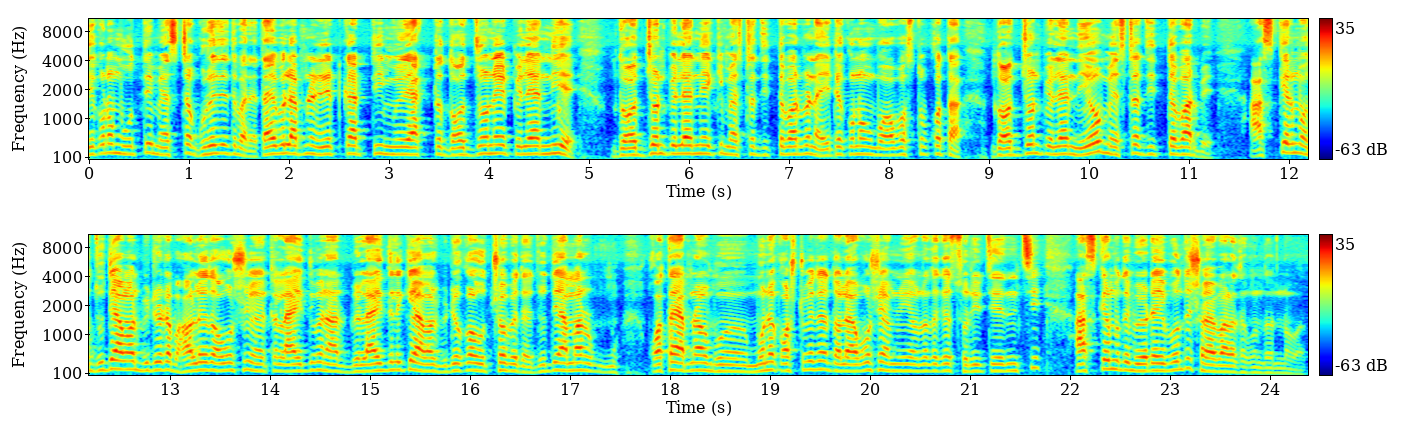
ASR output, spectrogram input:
যে কোনো মুহূর্তে ম্যাচটা ঘুরে যেতে পারে। তাই বলে আপনার রেড কার্ড টিম একটা দশজনের প্লেয়ার নিয়ে দশজন প্লেয়ার নিয়ে কি ম্যাচটা জিততে পারবে না? এটা কোনো অবাস্তব কথা। দশজন প্লেয়ার নিয়েও ম্যাচটা জিততে পারবে। আজকের মতো। যদি আমার ভিডিওটা ভালো লাগে তো অবশ্যই একটা লাইক দেবেন। আর লাইক দিলে কি আমার ভিডিও করা উৎসব পেতে। যদি আমার কথায় আপনার মনে কষ্ট পেতে তাহলে অবশ্যই আমি আপনাদেরকে সরিয়ে চেয়ে নিচ্ছি আজকের মতো ভিডিওটা এই পর্যন্ত সবাই ভালো থাকুন। ধন্যবাদ।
